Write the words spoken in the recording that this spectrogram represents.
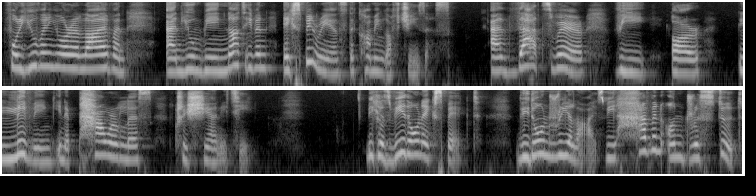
for you when you are alive and and you may not even experience the coming of Jesus. And that's where we are living in a powerless Christianity. Because we don't expect, we don't realize, we haven't understood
